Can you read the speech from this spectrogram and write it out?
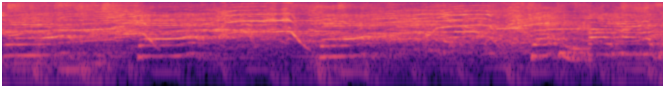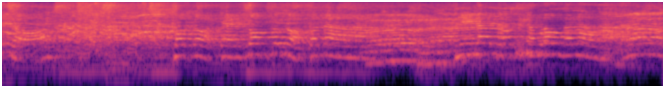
เจ๊เจ๊เจ๊เจ๊ ถือป้ายนั่งไม่ใช่เหรอพอกอดแกงส้มก็กอดก็นานเออนะฮะ นี่ได้จะขึ้นทั้งร่องนะเราน่ะเออ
